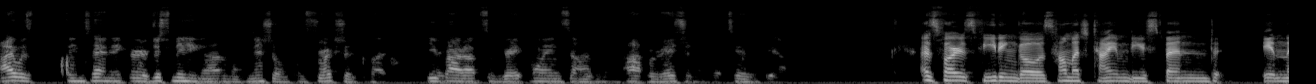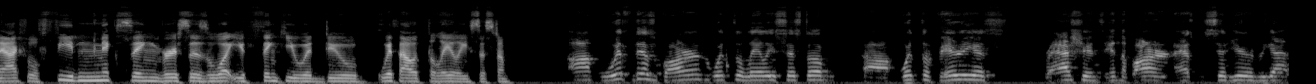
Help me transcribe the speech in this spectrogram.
I was intending, or just meaning on the initial construction, but you brought up some great points on operation of it too. Yeah. As far as feeding goes, how much time do you spend in the actual feed mixing versus what you think you would do without the Lely system? Um, with this barn, with the Lely system, uh, with the various rations in the barn, as we sit here, we got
